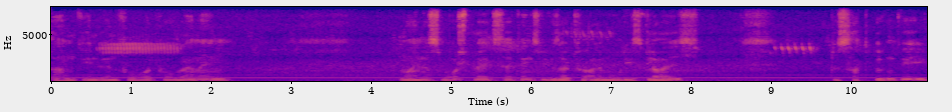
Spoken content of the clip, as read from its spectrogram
Dann gehen wir in Forward Programming. Meine Washblade Settings, wie gesagt, für alle Modis gleich. Das hat irgendwie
